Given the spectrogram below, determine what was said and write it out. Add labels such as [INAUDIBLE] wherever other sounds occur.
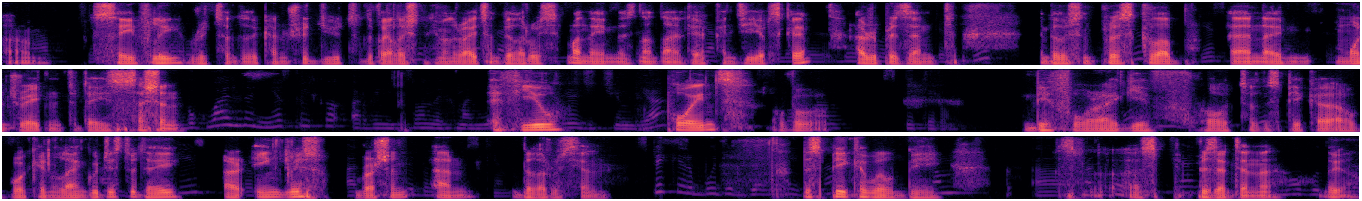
um, safely return to the country due to the violation of human rights in Belarus. My name is Natalia Kandievska. I represent mm-hmm. the Belarusian Press Club and I'm moderating today's session. A few points before I give floor to the speaker. Our working languages today are English, Russian, and Belarusian. The speaker will be uh, uh presenting uh, the,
